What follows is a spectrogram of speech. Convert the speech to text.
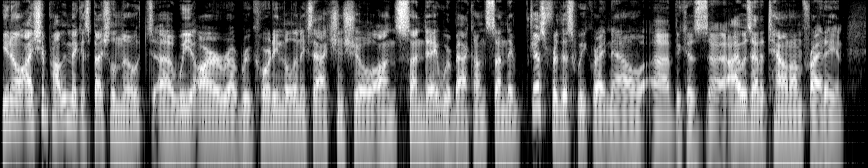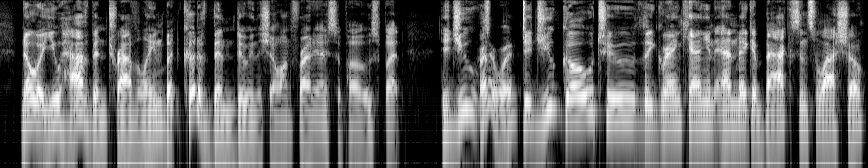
You know, I should probably make a special note. Uh, we are uh, recording the Linux Action Show on Sunday. We're back on Sunday just for this week right now uh, because uh, I was out of town on Friday, and Noah, you have been traveling, but could have been doing the show on Friday, I suppose. But Did you Either way. Did you go to the Grand Canyon and make it back since the last show?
